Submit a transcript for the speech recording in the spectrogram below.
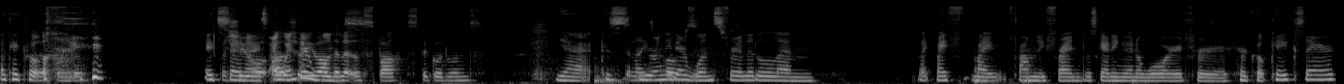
Okay, cool. it's I'll so you- nice. I I'll went show there once. the little spots, the good ones. Yeah, because we nice were only there once for a little um, like my my family friend was getting an award for her cupcakes there,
